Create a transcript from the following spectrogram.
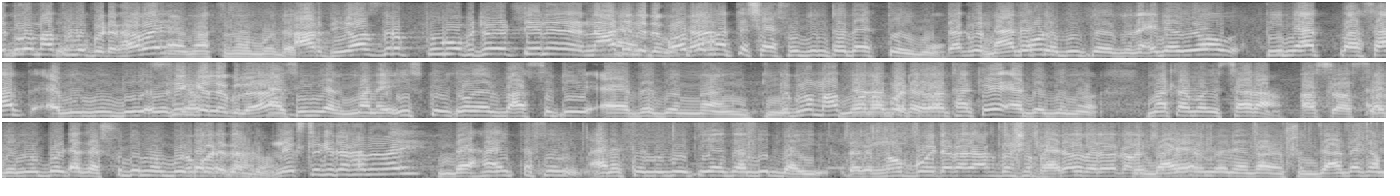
এগুলো মাত্র নব্বই টাকা। হ্যাঁ ভাই? হ্যাঁ মাত্র নব্বই টাকা। আর ভিউয়ার্সদের পুরো ভিডিও টেনে না টেনে দেখুন প্রথম হ্যাঁ? শেষ পর্যন্ত দেখতে হইব। না বুঝতে না। এটা হলো তিন হাত পাঁচ হাত এবং Single এগুলো, হ্যাঁ? হ্যাঁ সিঙ্গেল মানে স্কুল কলেজ ভার্সিটি এদের জন্য আর কি এগুলো মাত্র 90 টাকা? থাকে এদের জন্য। মাথামারি ছাড়া। আচ্ছা আচ্ছা। এটা নব্বই টাকা শুধু নব্বই নব্বই টাকা টাকা। চাদর। নেক্সট কি দেখাবেন ভাই? দেখাইতেছেন আরেকটা নব্বই টিয়া চাদর ভাই। দেখেন নব্বই টাকার একদম ভাইরাল ভাইরাল কালেকশন বাইরে বাইরে কালেকশন যা দেখাম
